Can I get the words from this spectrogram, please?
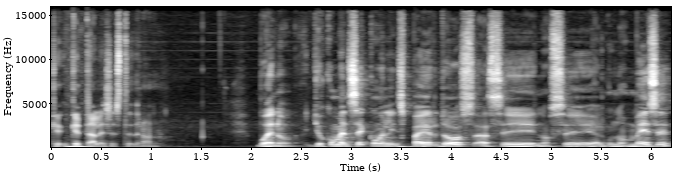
¿Qué, ¿Qué, tal es este dron? Bueno, yo comencé con el Inspire 2 hace, no sé, algunos meses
